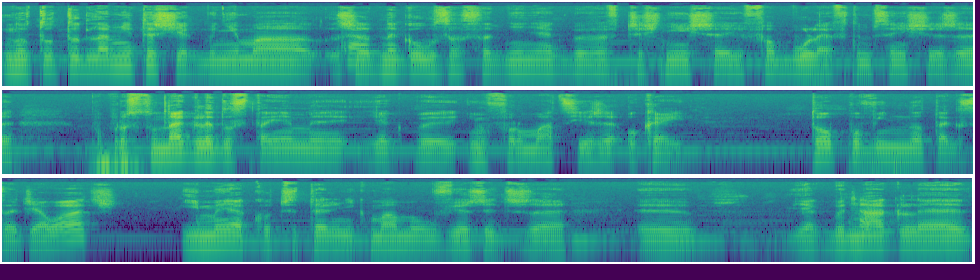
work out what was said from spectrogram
no to to dla mnie też jakby nie ma żadnego uzasadnienia jakby we wcześniejszej fabule, w tym sensie, że po prostu nagle dostajemy jakby informację, że okej, to powinno tak zadziałać i my jako czytelnik mamy uwierzyć, że y, jakby nagle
